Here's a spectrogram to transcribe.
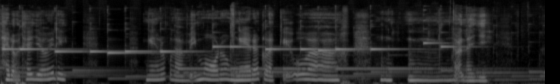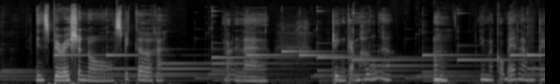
thay đổi thế giới đi. Nghe rất là vĩ mô đúng không? Nghe rất là kiểu uh, um, gọi là gì? Inspirational speaker hả gọi là truyền cảm hứng hả ừ. nhưng mà cậu bé làm một cái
